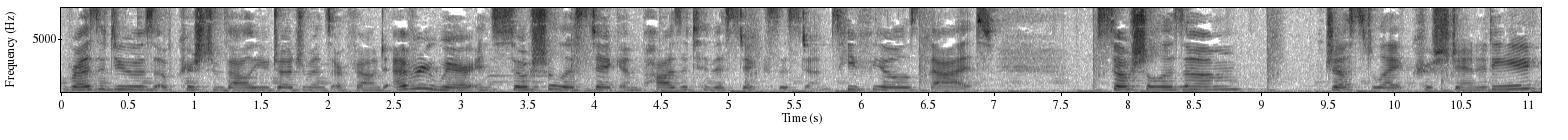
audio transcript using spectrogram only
residues of Christian value judgments are found everywhere in socialistic and positivistic systems. He feels that socialism, just like Christianity,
